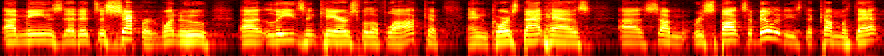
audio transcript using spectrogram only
uh, means that it's a shepherd, one who uh, leads and cares for the flock. And of course, that has uh, some responsibilities that come with that.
